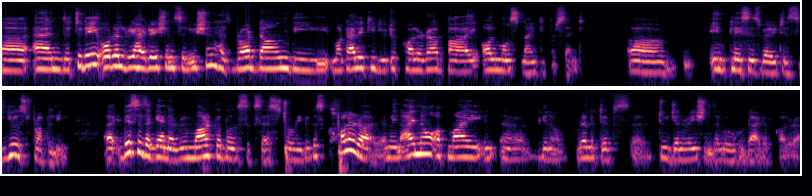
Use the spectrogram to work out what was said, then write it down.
Uh, and today, oral rehydration solution has brought down the mortality due to cholera by almost 90% uh, in places where it is used properly. Uh, this is again a remarkable success story because cholera. I mean, I know of my uh, you know relatives uh, two generations ago who died of cholera.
